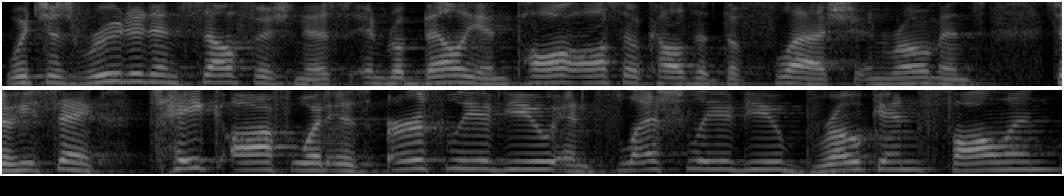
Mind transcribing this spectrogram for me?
which is rooted in selfishness and rebellion. Paul also calls it the flesh in Romans. So he's saying, take off what is earthly of you and fleshly of you, broken, fallen,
